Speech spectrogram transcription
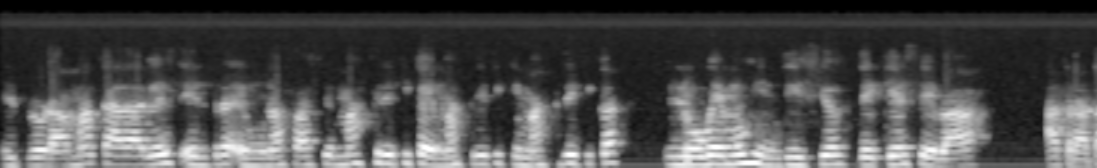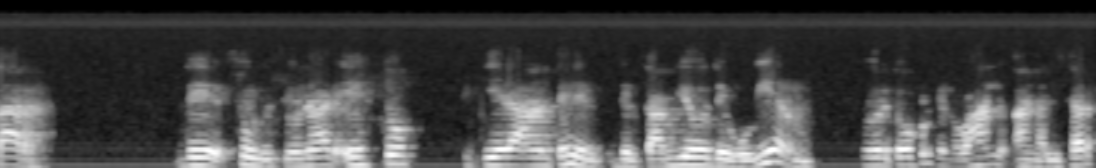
el programa cada vez entra en una fase más crítica y más crítica y más crítica no vemos indicios de que se va a tratar de solucionar esto siquiera antes del, del cambio de gobierno, sobre todo porque no van a analizar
